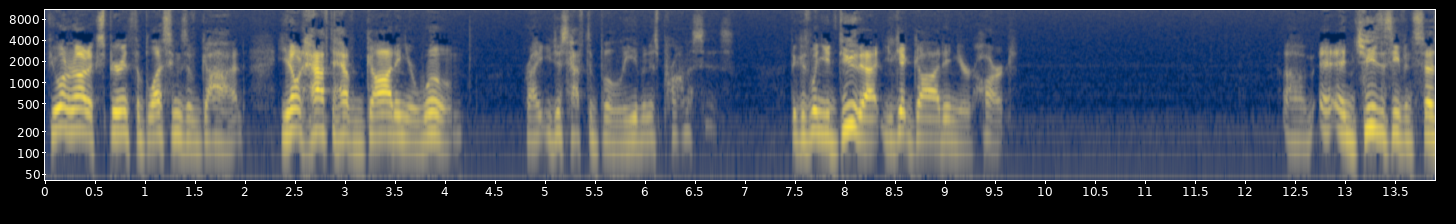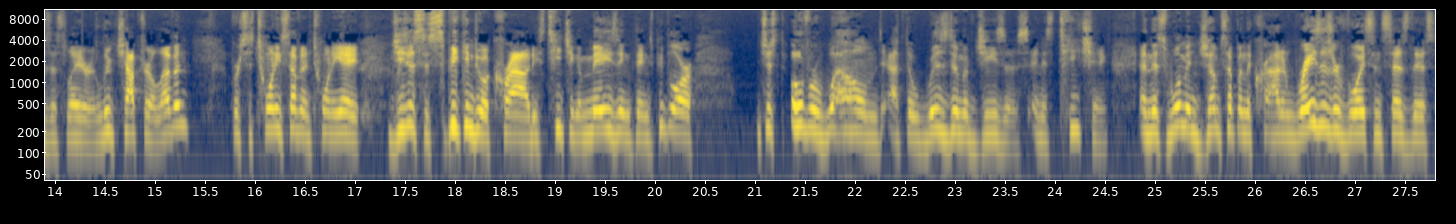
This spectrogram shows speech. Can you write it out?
If you want to not experience the blessings of God, you don't have to have God in your womb, right? You just have to believe in His promises. Because when you do that, you get God in your heart. Um, and, and, Jesus even says this later in Luke chapter 11, verses 27 and 28. Jesus is speaking to a crowd. He's teaching amazing things. People are just overwhelmed at the wisdom of Jesus and his teaching. And this woman jumps up in the crowd and raises her voice and says this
